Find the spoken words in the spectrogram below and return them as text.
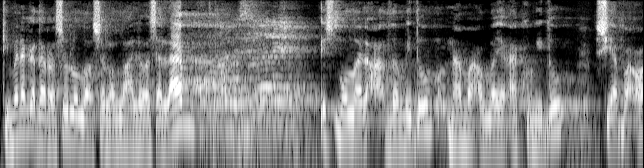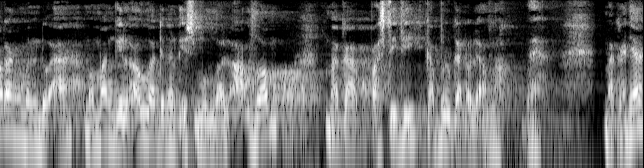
Di mana kata Rasulullah Shallallahu Alaihi Wasallam Ismullahil A'zam itu nama Allah yang agung itu siapa orang mendoa memanggil Allah dengan Ismullahil A'zam maka pasti dikabulkan oleh Allah. Nah, makanya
